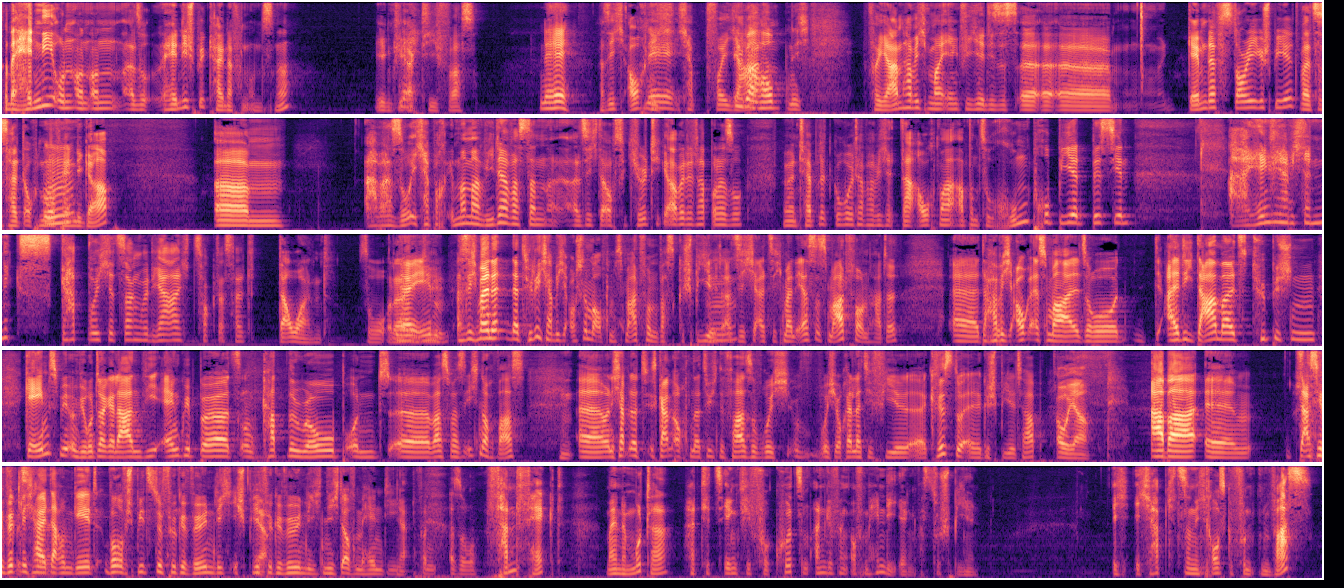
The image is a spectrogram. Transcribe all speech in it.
aber Handy und, und, und, also Handy spielt keiner von uns, ne? Irgendwie Nee. aktiv was. Nee, Also ich auch Nee, nicht. Ich habe vor Jahren. überhaupt nicht. Vor Jahren habe ich mal irgendwie hier dieses äh, äh, äh, Game Dev Story gespielt, weil es es halt auch nur auf Mhm. Handy gab. Ähm, aber so, ich habe auch immer mal wieder, was dann, als ich da auch Security gearbeitet habe oder so, wenn ich ein Tablet geholt habe, habe ich da auch mal ab und zu rumprobiert, bisschen. Aber irgendwie habe ich da nix gehabt, wo ich jetzt sagen würde, ja, ich zock das halt dauernd. So, oder Ja, irgendwie- eben. Also ich meine, natürlich habe ich auch schon mal auf dem Smartphone was gespielt. Mhm. Als, ich, als ich mein erstes Smartphone hatte, äh, da habe ich auch erstmal so all die damals typischen Games mir irgendwie runtergeladen, wie Angry Birds und Cut the Rope und äh, was weiß ich noch was. Hm. Äh, und ich habe es gab auch natürlich eine Phase, wo ich, wo ich auch relativ viel äh, Quizduell gespielt habe. Oh ja. Aber ähm, dass hier wirklich halt darum geht, worauf spielst du für gewöhnlich? Ich spiele Ja. für gewöhnlich nicht auf dem Handy. Ja. Von, also Fun Fact: Meine Mutter hat jetzt irgendwie vor kurzem angefangen, auf dem Handy irgendwas zu spielen. Ich, ich habe jetzt noch nicht rausgefunden, was.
